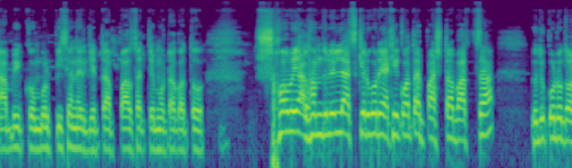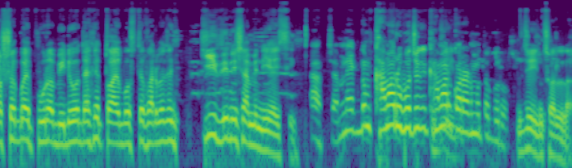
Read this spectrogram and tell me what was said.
নাবিক কম্বল পিছনের গেটা পাল চারটে মোটা কত। সবই আলহামদুলিল্লাহ আজকের করে একই কথায় পাঁচটা বাচ্চা। যদি কোনো দর্শক ভাই পুরো ভিডিও দেখে তয় বুঝতে পারবে যে কি জিনিস আমি নিয়ে আইছি। আচ্ছা মানে একদম খামার উপযোগী খামার করার মতো গরু। জি ইনশাল্লাহ।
